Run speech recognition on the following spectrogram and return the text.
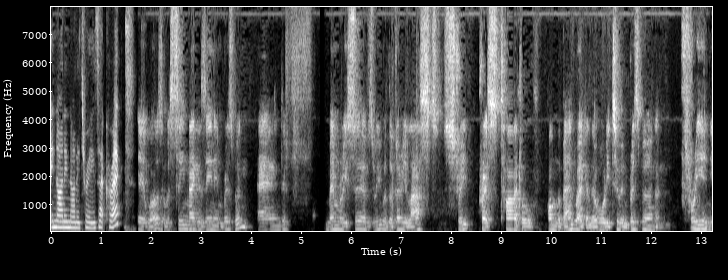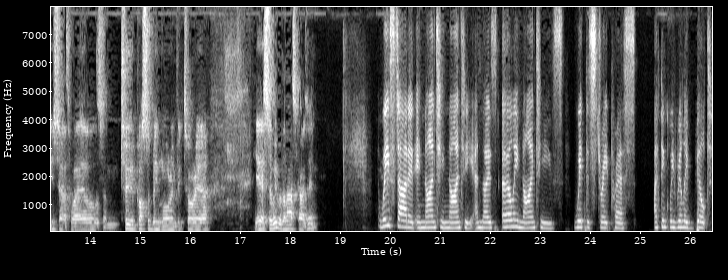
in 1993, is that correct? It was. It was Scene Magazine in Brisbane. And if memory serves, we were the very last street press title on the bandwagon. There were already two in Brisbane and three in New South Wales and two, possibly more in Victoria. Yeah, so we were the last guys in. We started in 1990, and those early 90s with the street press, I think we really built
